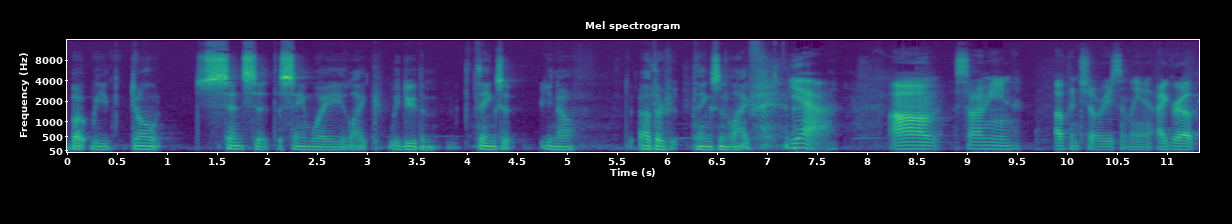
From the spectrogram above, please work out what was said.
but we don't sense it the same way like we do the things that you know other things in life Yeah. Um, so I mean, up until recently, I grew up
